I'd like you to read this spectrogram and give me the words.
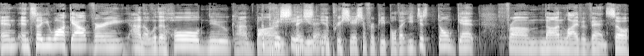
And and so you walk out very, I don't know, with a whole new kind of bond appreciation, you, appreciation for people that you just don't get from non-live events. So,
